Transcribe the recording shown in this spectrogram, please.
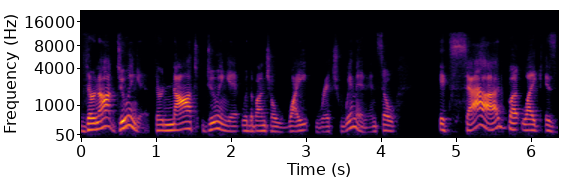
they're not doing it. They're not doing it with a bunch of white rich women, and so. It's sad, but like, is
